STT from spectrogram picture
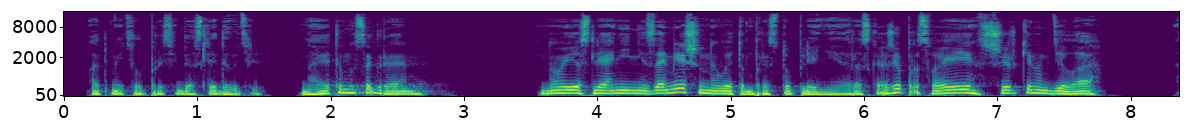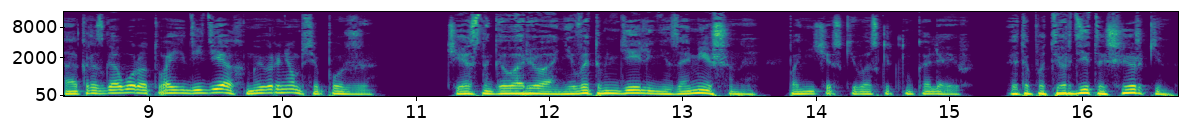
— отметил про себя следователь. «На этом мы сыграем». «Но если они не замешаны в этом преступлении, расскажи про свои с Ширкиным дела. А к разговору о твоих дедях мы вернемся позже. «Честно говорю, они в этом деле не замешаны», — панически воскликнул Каляев. «Это подтвердит и Ширкин».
